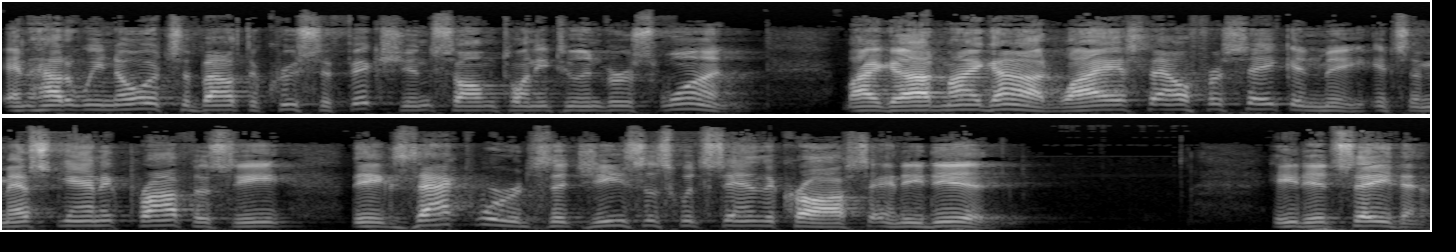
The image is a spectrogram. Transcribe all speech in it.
And how do we know it's about the crucifixion? Psalm 22 and verse 1. My God, my God, why hast thou forsaken me? It's a messianic prophecy, the exact words that Jesus would say on the cross, and he did. He did say them.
